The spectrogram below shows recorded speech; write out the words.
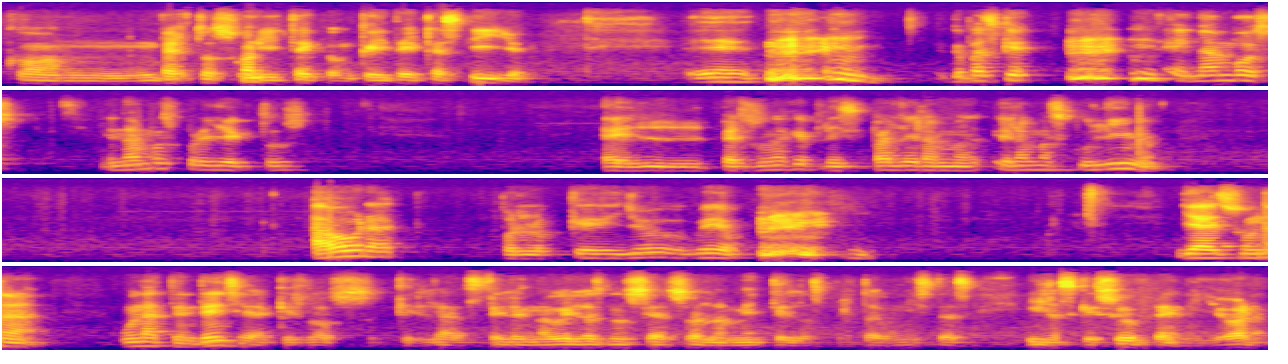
con Humberto Zurita y con Keita Castillo. Eh, lo que pasa es que en ambos, en ambos proyectos el personaje principal era, era masculino. Ahora por lo que yo veo, ya es una, una tendencia que, que las telenovelas no sean solamente los protagonistas y las que sufren y lloran,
